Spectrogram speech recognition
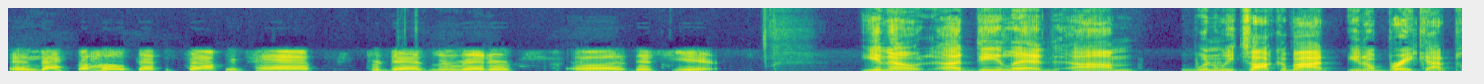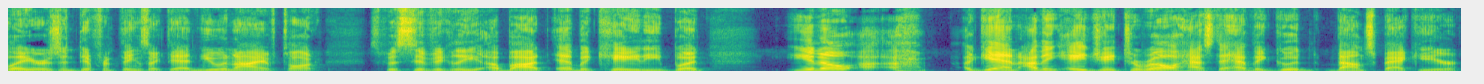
And that's the hope that the Falcons have for Desmond Ridder uh, this year. You know, uh, D led, um, when we talk about, you know, breakout players and different things like that, and you and I have talked specifically about Ebiketie, but, you know, uh again, I think AJ Terrell has to have a good bounce back year.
